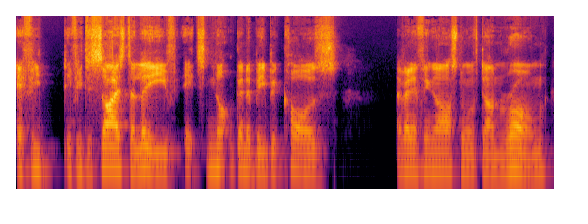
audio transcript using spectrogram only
if he if he decides to leave, it's not going to be because of anything Arsenal have done wrong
